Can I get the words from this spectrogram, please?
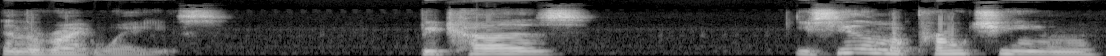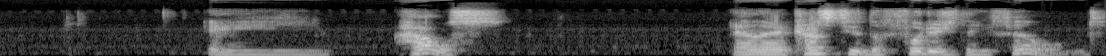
in the right ways. Because you see them approaching a house and then it cuts to the footage they filmed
